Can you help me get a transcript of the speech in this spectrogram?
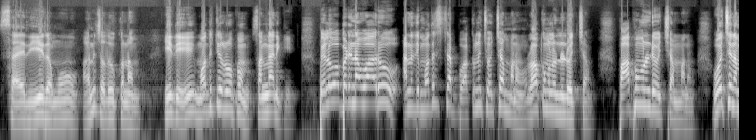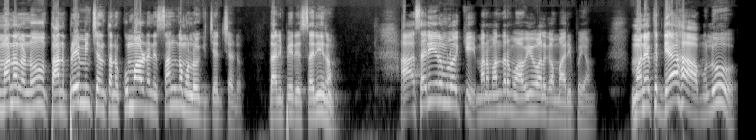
శరీరము అని చదువుకున్నాం. ఇది మొదటి రూపం సంఘానికి. పిలువబడిన వారు అన్నది మొదటి స్టెప్. అక్కడి నుంచి వచ్చాం మనం. లోకముల నుండి వచ్చాం. పాపము నుండి వచ్చాం మనం. వచ్చిన మనలను తాను ప్రేమించిన తన కుమారుడని సంఘములోకి చేర్చాడు. దాని పేరే శరీరం. ఆ శరీరంలోకి మనమందరం అవయవాలుగా మారిపోయాం. మన యొక్క దేహములు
